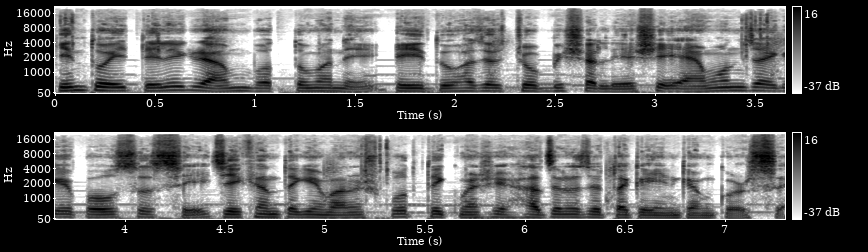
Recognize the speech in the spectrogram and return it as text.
কিন্তু এই টেলিগ্রাম বর্তমানে এই দু সালে এসে এমন জায়গায় পৌঁছেছে যেখান থেকে মানুষ প্রত্যেক মাসে হাজার হাজার টাকা ইনকাম করছে।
